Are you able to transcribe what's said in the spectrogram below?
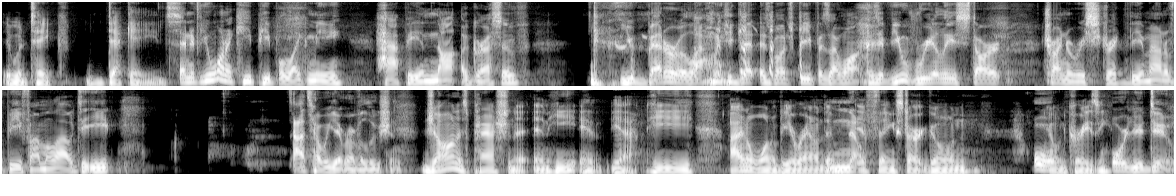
It would take decades. And if you want to keep people like me happy and not aggressive, you better allow me to get as much beef as I want. Because if you really start trying to restrict the amount of beef I'm allowed to eat, that's how we get revolution. Jon is passionate and he yeah, he I don't want to be around him No. if things start going Or going crazy. or you do.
